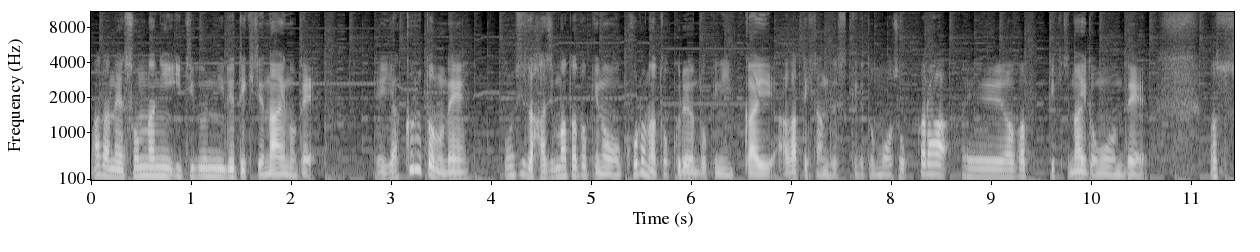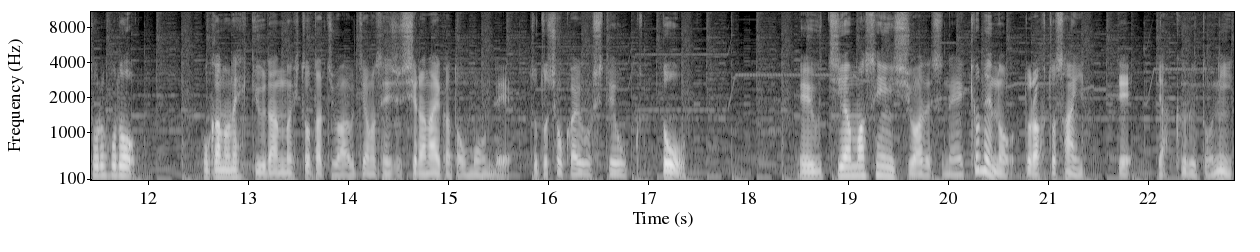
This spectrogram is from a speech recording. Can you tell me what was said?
まだね、そんなに1軍に出てきてないので、えヤクルトのね、今シーズン始まった時のコロナ特例の時に1回上がってきたんですけれども、そこから、えー、上がってきてないと思うんで、まあ、それほど他のね、球団の人たちは内山選手知らないかと思うんで、ちょっと紹介をしておくと、えー、内山選手はですね、去年のドラフト3位でヤクルトに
